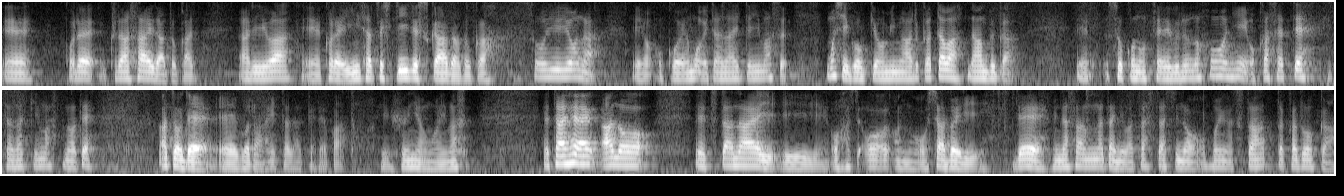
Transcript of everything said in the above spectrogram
えー、これくださいだとかあるいは、えー、これ印刷していいですかだとかそういうような、お声もいただいています。もしご興味がある方は何部か、そこのテーブルの方に置かせていただきますので後で、ご覧いただければというふうに思います。大変あの拙いおしゃべりで皆さん方に私たちの思いが伝わったかどうか、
